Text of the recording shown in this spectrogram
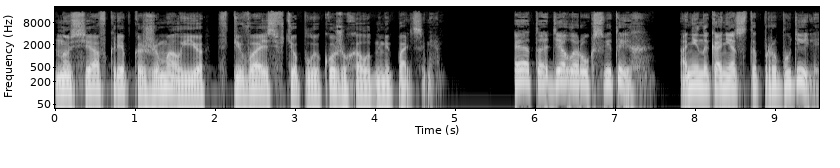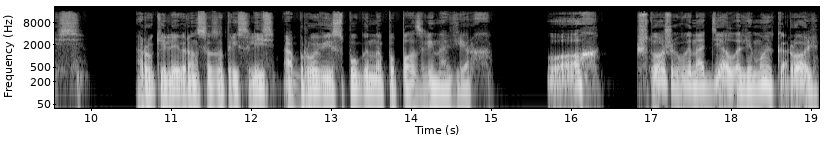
но Сиав крепко сжимал ее, впиваясь в теплую кожу холодными пальцами. «Это дело рук святых. Они наконец-то пробудились». Руки Леверанса затряслись, а брови испуганно поползли наверх. «Ох, что же вы наделали, мой король?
